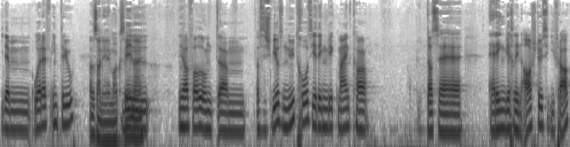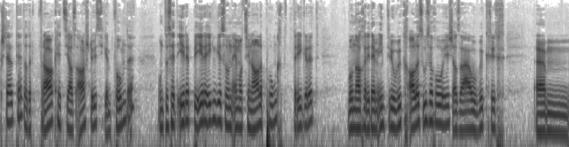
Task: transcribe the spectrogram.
in dem ORF-Interview. Also das habe ich nicht mal gesehen. Weil, ja, voll. Und ähm, das ist wie aus dem Nichts gekommen. Sie hat irgendwie gemeint, gehabt, dass äh, er irgendwie ein eine anstößige Frage gestellt hat. Oder die Frage hat sie als anstößig empfunden. Und das hat ihr, bei ihr irgendwie so einen emotionalen Punkt getriggert, wo nachher in dem Interview wirklich alles rausgekommen ist. Also auch wirklich ähm,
